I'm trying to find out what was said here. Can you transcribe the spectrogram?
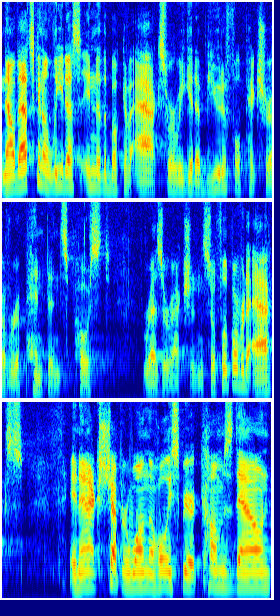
Now, that's going to lead us into the book of Acts, where we get a beautiful picture of repentance post resurrection. So, flip over to Acts in Acts chapter 1, the Holy Spirit comes down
